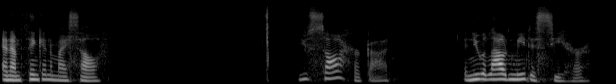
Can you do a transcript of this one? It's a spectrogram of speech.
And I'm thinking to myself, you saw her, God, and you allowed me to see her,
